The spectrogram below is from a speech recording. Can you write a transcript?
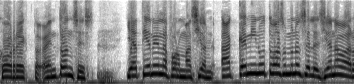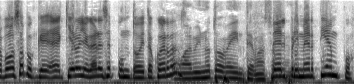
Correcto. Entonces, ya tienen la formación. ¿A qué minuto más o menos se lesiona Barbosa? Porque eh, quiero llegar a ese punto, ¿y ¿te acuerdas? Como al minuto 20 más o Del menos. primer tiempo.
